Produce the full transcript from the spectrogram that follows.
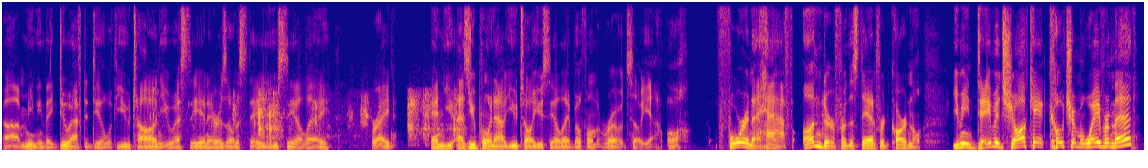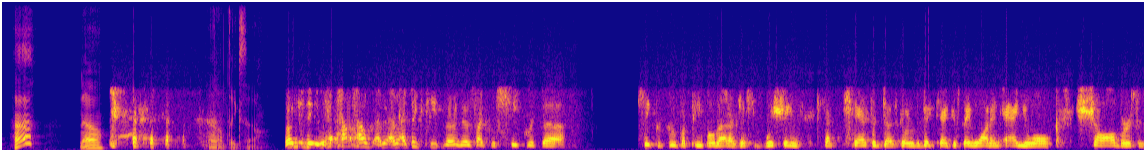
Uh, meaning they do have to deal with Utah and USC and Arizona State, UCLA, right? And you, as you point out, Utah, UCLA, both on the road. So yeah, oh, four and a half under for the Stanford Cardinal. You mean David Shaw can't coach him away from that? Huh? No, I don't think so. Well, How, how, I, mean, I think people, there- there's like the secret, uh, secret group of people that are just wishing that Stanford does go to the Big Ten because they want an annual Shaw versus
